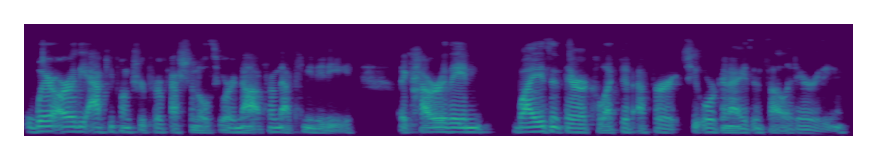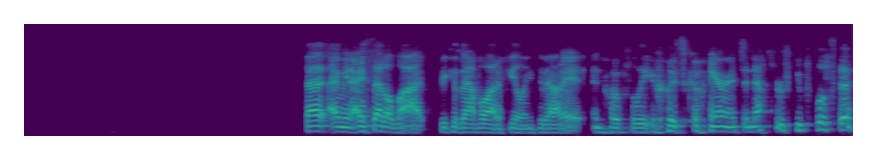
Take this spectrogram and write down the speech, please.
where are the acupuncture professionals who are not from that community? Like how are they why isn't there a collective effort to organize in solidarity? That I mean, I said a lot because I have a lot of feelings about it, and hopefully it was coherent enough for people to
